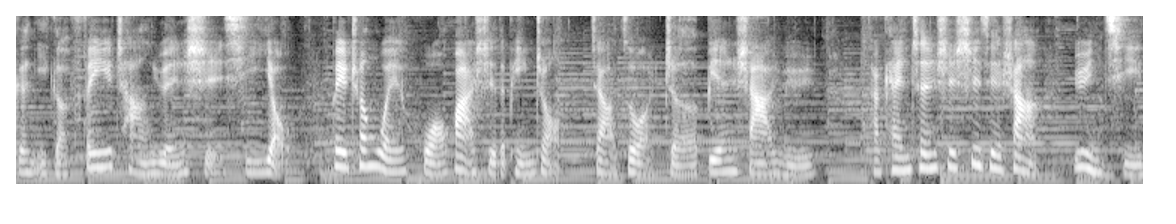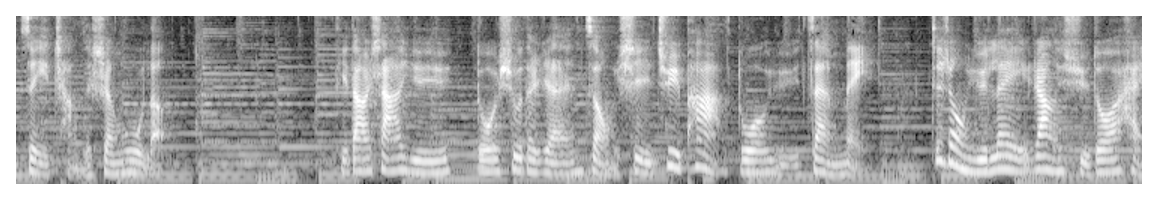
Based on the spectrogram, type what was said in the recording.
跟一个非常原始稀有。被称为活化石的品种叫做折边鲨鱼，它堪称是世界上孕期最长的生物了。提到鲨鱼，多数的人总是惧怕多于赞美。这种鱼类让许多海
